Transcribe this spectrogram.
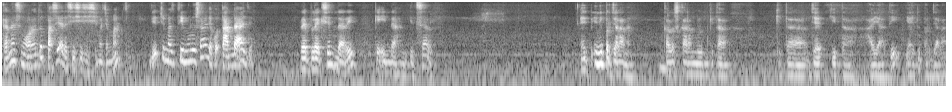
Karena semua orang itu pasti ada sisi-sisi macam-macam. Dia cuma stimulus saja kok tanda aja. Reflection dari keindahan itself Eh, ini perjalanan. Kalau sekarang belum kita kita kita hayati yaitu perjalanan.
